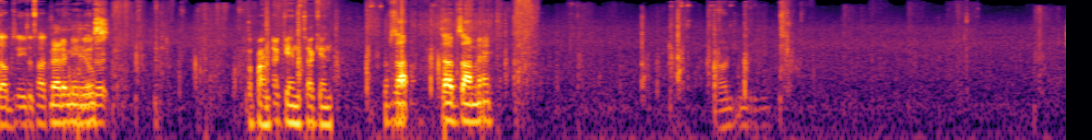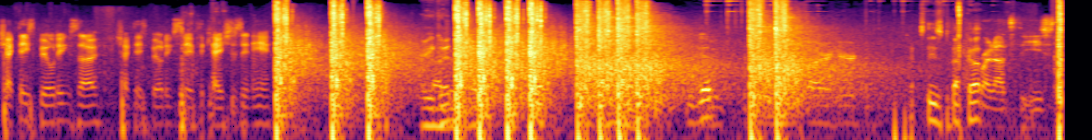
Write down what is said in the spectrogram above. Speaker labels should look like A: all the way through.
A: Dubs need to touch.
B: Meta needles.
C: Up on, tuck in, tuck in.
D: Dubs on, dubs on me.
E: Check these buildings though. Check these buildings, see if the cache is in here.
C: Are you good?
D: You good?
F: Fire here.
B: These back up.
F: Right out to the east.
